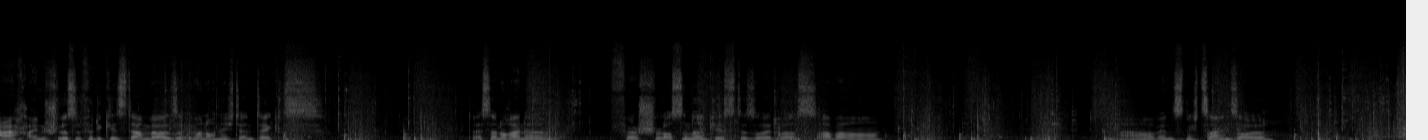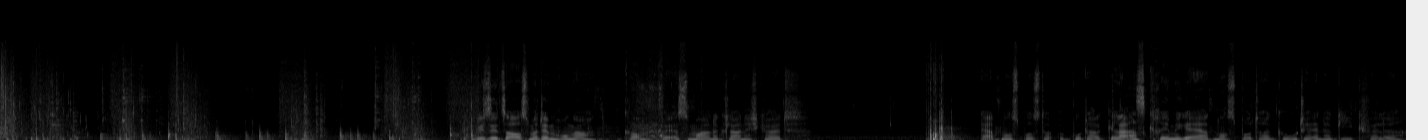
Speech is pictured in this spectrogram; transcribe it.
Ach, einen Schlüssel für die Kiste haben wir also immer noch nicht entdeckt. Da ist ja noch eine verschlossene Kiste, so etwas, aber... Ja, wenn es nicht sein soll. Wie sieht's aus mit dem Hunger? Komm, wir essen mal eine Kleinigkeit. Erdnussbutter, Butter, glascremige Erdnussbutter, gute Energiequelle.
